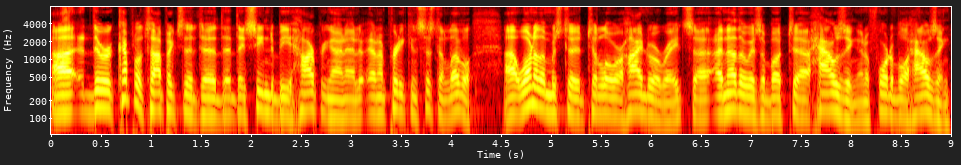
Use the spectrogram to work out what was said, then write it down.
uh, there were a couple of topics that that they seemed to be harping on at, at a pretty consistent level. one of them was to, to lower hydro rates. another was about housing and affordable housing.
